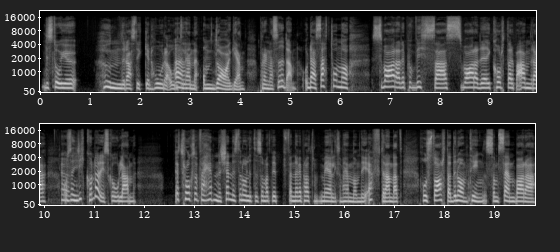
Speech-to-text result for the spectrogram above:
Det står ju hundra stycken hora-ord Ja. till henne om dagen på den här sidan. Och där satt hon och svarade på vissa, svarade kortare på andra. Och sen gick hon där i skolan jag tror också för henne kändes det nog lite som att vi, för när vi pratade med liksom henne om det i efterhand, att hon startade någonting som sen bara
